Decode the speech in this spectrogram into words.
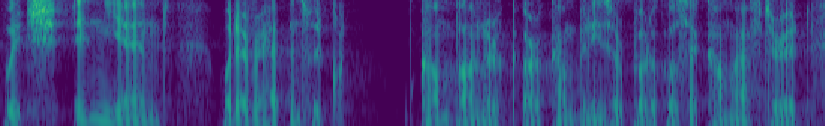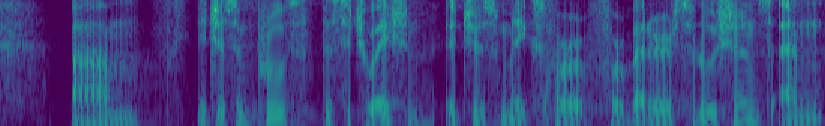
which in the end, whatever happens with compound or, or companies or protocols that come after it, um, it just improves the situation. It just makes for for better solutions, and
